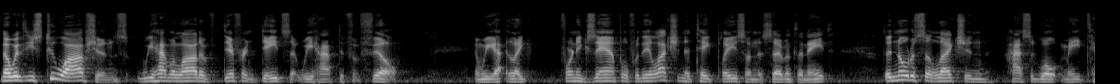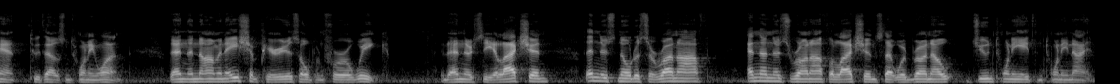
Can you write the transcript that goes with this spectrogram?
Now, with these two options, we have a lot of different dates that we have to fulfill. And we, like, for an example, for the election to take place on the 7th and 8th, the notice of election has to go out May 10th, 2021. Then the nomination period is open for a week. And then there's the election, then there's notice of runoff, and then there's runoff elections that would run out June 28th and 29th.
